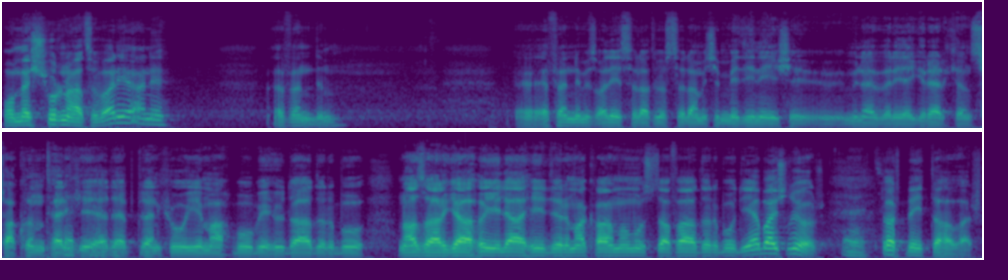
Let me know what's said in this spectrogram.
o meşhur naatı var ya hani efendim e, Efendimiz Aleyhisselatü Vesselam için Medine-i şey, Münevvere'ye girerken sakın terki edepten kûyi mahbubi hüdadır bu, nazargahı ilahidir, makamı Mustafa'dır bu diye başlıyor. Evet. Dört beyt daha var.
